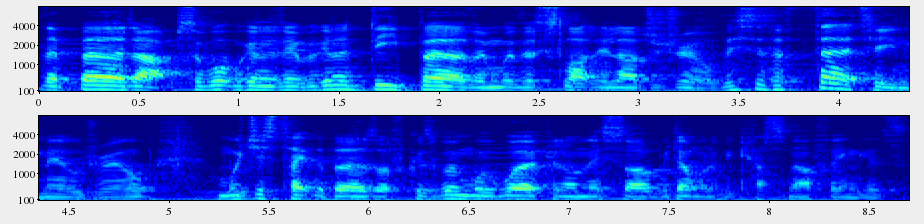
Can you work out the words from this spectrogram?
they're burred up. So what we're going to do, we're going to deburr them with a slightly larger drill. This is a 13 mil drill, and we just take the burrs off because when we're working on this side, we don't want to be cutting our fingers.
